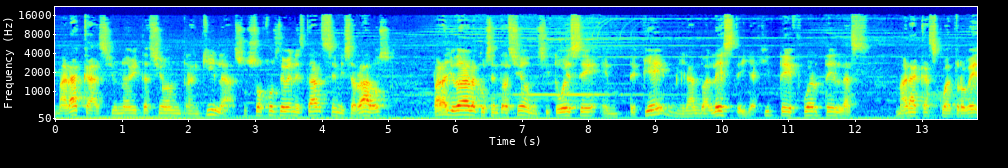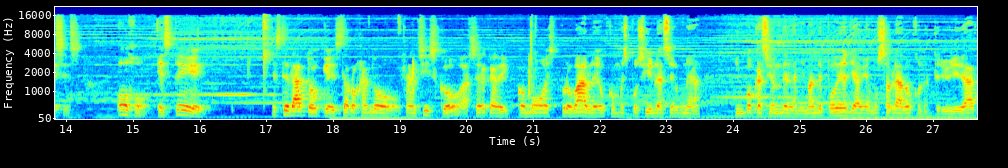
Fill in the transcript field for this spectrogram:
maracas y una habitación tranquila. Sus ojos deben estar semicerrados para ayudar a la concentración, sitúese en, de pie mirando al este y agite fuerte las maracas cuatro veces. Ojo, este este dato que está arrojando Francisco acerca de cómo es probable o cómo es posible hacer una invocación del animal de poder, ya habíamos hablado con anterioridad.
